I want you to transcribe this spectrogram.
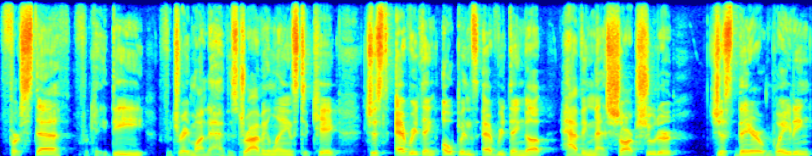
For Steph, for KD, for Draymond to have his driving lanes to kick, just everything opens everything up. Having that sharp shooter just there waiting,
